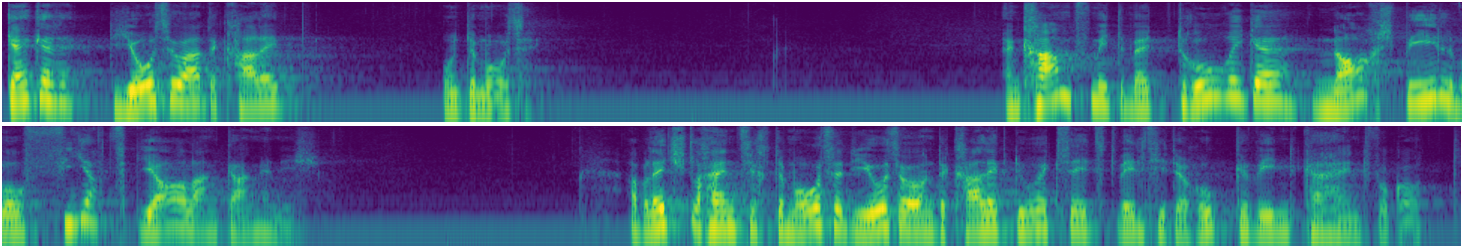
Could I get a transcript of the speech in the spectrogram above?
gegen Josua, den Kaleb und den Mose. Ein Kampf mit einem traurigen Nachspiel, wo 40 Jahre lang gegangen ist. Aber letztlich haben sich der Mose, die Josua und der Kaleb durchgesetzt, weil sie den Rückenwind hatten von Gott.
